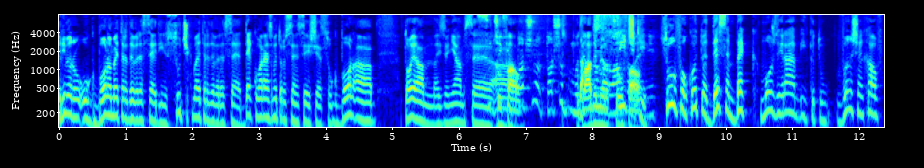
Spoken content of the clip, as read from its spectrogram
примерно Угбо на 1,91 м, Сучик 1,90 м, Деклан Райс 1,76 м, Угбон, а, той, а, извинявам се... Сучик, а, точно, точно по Владимир Сулфал. Сулфал, който е десен бек, може да играе и като външен халф.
